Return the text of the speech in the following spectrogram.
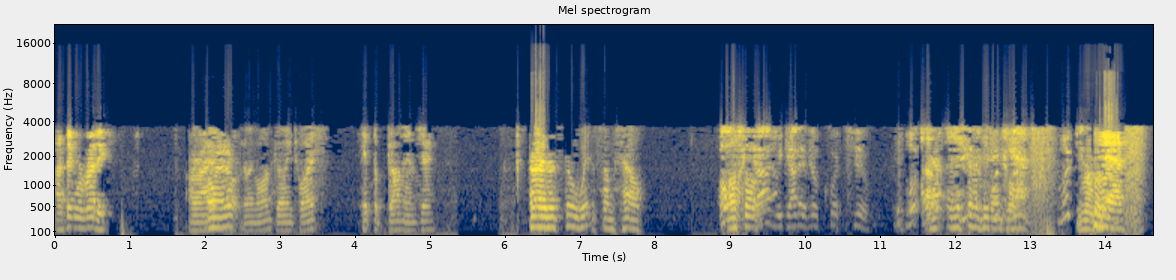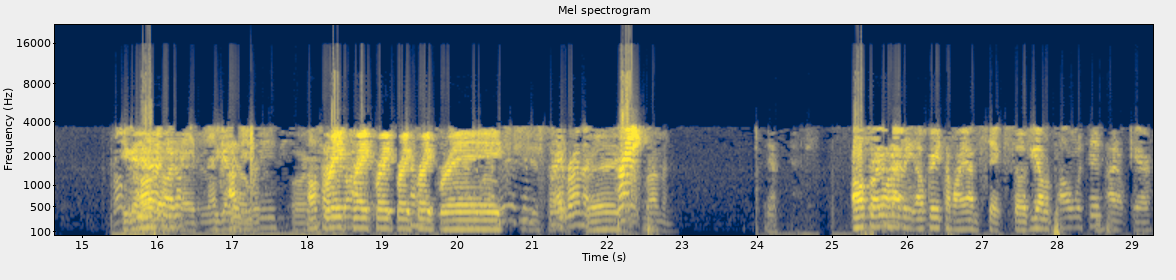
I think we're ready. Alright, Oh, going on, going twice. Hit the gun, MJ. Alright, let's go witness some hell. Oh Also- my god, we got it real quick too. Look, Yeah, oh, and it's gonna be look the at Look at Yes. You guys at Also, I don't- babe. Let's You guys go. need me? Or Also, Break, break, break, break, break, break. Hey, Roman. Break. Roman. Also, I don't have any upgrades on my M6, so if you have a problem with it, I don't care.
